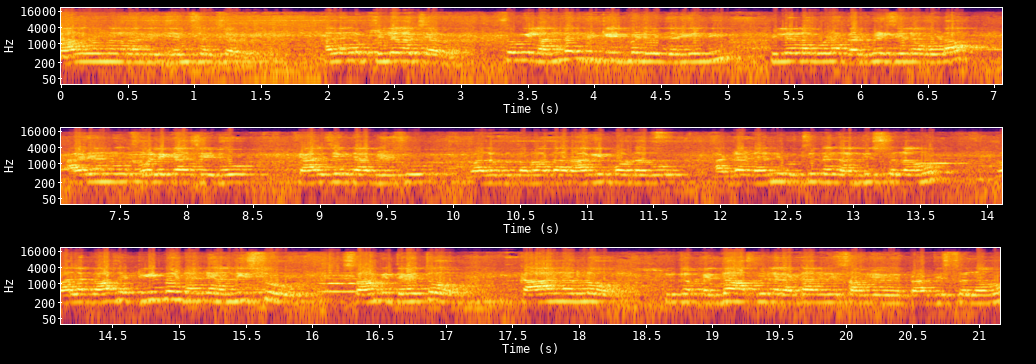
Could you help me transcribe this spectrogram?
నాలుగు వందల మంది జెంట్స్ వచ్చారు. అదేవిధంగా పిల్లలు వచ్చారు. సో వీళ్ళందరికీ ట్రీట్మెంట్ జరిగింది. పిల్లలకు కూడా గర్భిణీ స్త్రీలకు కూడా iron folic acid calcium tablets వాళ్ళకు తర్వాత రాగి పౌడరు అట్లాంటి అన్ని ఉచితంగా అందిస్తున్నాము. వాళ్ళకు కావాల్సిన ట్రీట్మెంట్ అన్ని అందిస్తూ స్వామి దయతో కార్నర్లో ఇంకా పెద్ద హాస్పిటల్ కట్టాలని స్వామి మేము ప్రార్థిస్తున్నాము.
